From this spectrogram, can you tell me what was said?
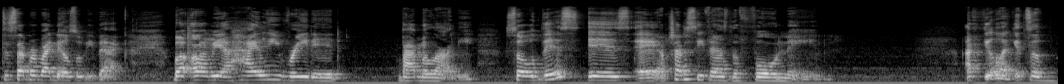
December my nails will be back. But um yeah highly rated by milani so this is a, I'm trying to see if it has the full name. I feel like it's a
